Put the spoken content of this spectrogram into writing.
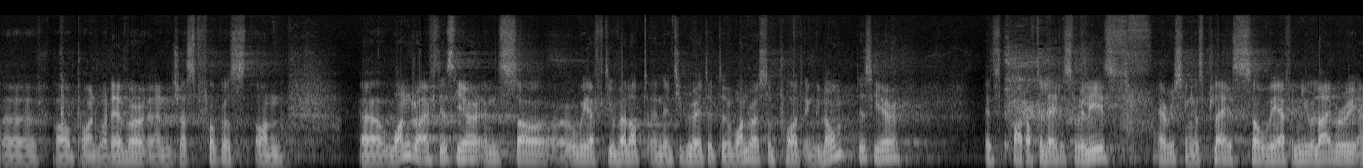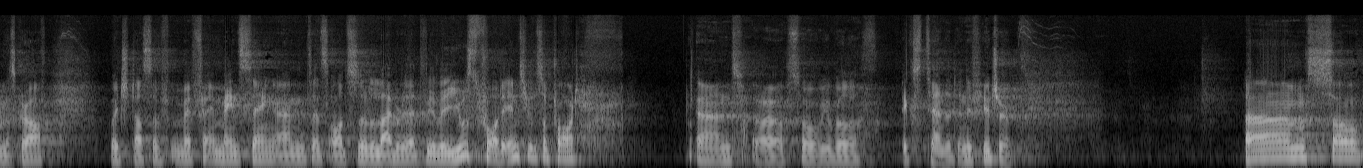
uh, PowerPoint, whatever, and just focus on uh, OneDrive this year, and so uh, we have developed and integrated the OneDrive support in GNOME this year. It's part of the latest release. Everything is placed. So we have a new library, MS Graph, which does the main thing, and it's also the library that we will use for the Intune support. And uh, so we will extend it in the future. Um, so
